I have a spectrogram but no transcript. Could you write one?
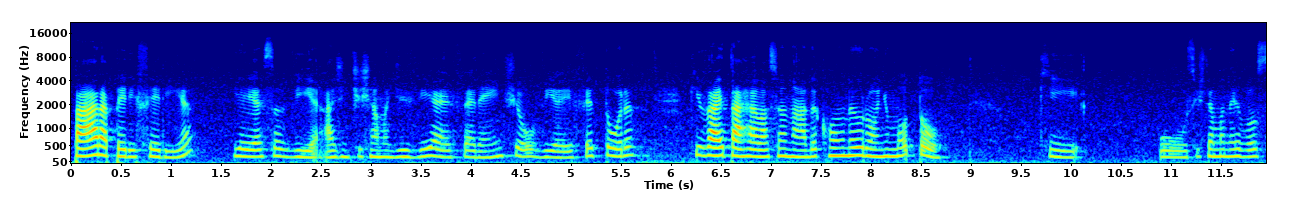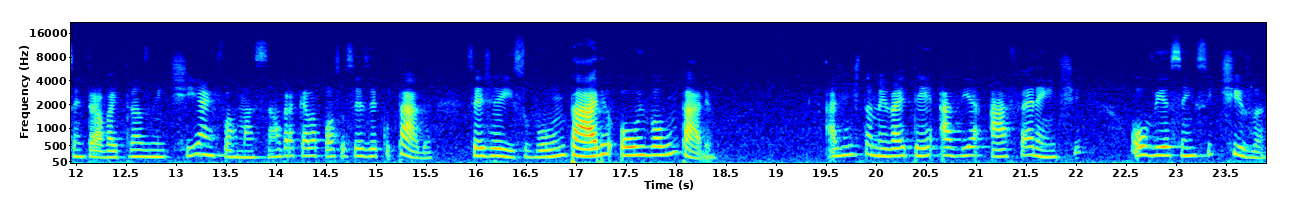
para a periferia, e aí essa via a gente chama de via eferente ou via efetora, que vai estar relacionada com o neurônio motor, que o sistema nervoso central vai transmitir a informação para que ela possa ser executada, seja isso voluntário ou involuntário. A gente também vai ter a via aferente ou via sensitiva,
